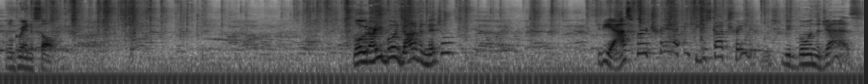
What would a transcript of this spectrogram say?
little grain of salt. Logan, are you booing Donovan Mitchell? Did he ask for a trade? I think he just got traded. We should be booing the Jazz.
